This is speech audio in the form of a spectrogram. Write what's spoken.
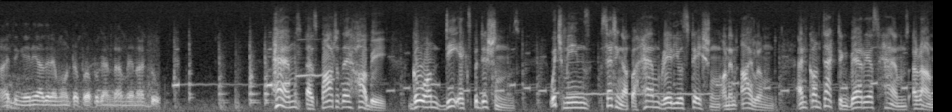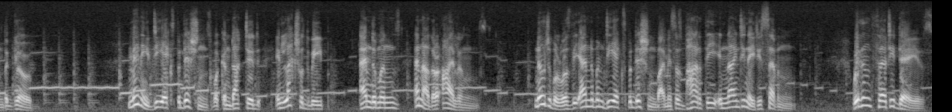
I think any other amount of propaganda may not do. Hands, as part of their hobby, go on DXpeditions, which means setting up a ham radio station on an island and contacting various hams around the globe. Many DXpeditions were conducted in Lakshadweep, Andamans and other islands. Notable was the Andaman DXpedition by Mrs. Bharati in 1987. Within 30 days,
